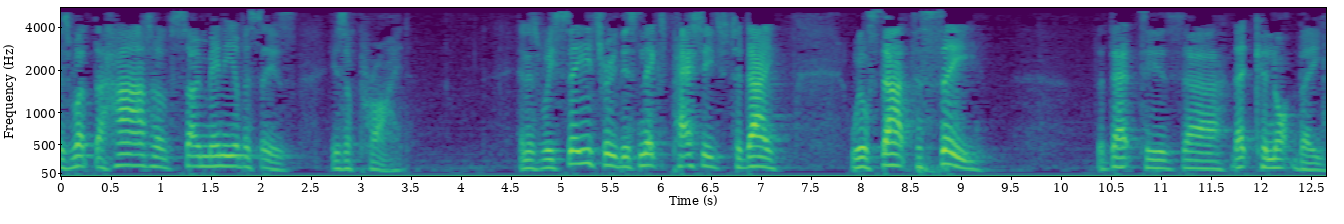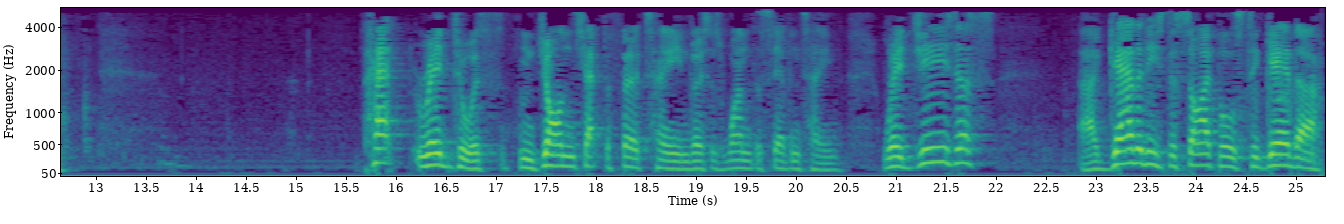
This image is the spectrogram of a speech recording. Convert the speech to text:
Is what the heart of so many of us is, is a pride. And as we see through this next passage today, we'll start to see that that, is, uh, that cannot be. Pat read to us from John chapter 13, verses 1 to 17, where Jesus uh, gathered his disciples together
